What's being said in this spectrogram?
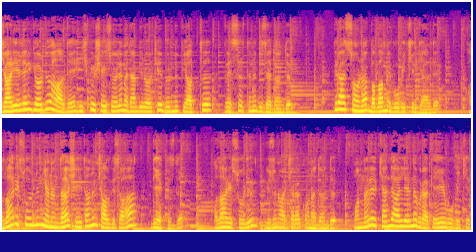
Cariyeleri gördüğü halde hiçbir şey söylemeden bir örtüye bürünüp yattı ve sırtını bize döndü. Biraz sonra babam Ebu Bekir geldi. Allah Resulü'nün yanında şeytanın çalgısı ha diye kızdı. Allah Resulü yüzünü açarak ona döndü. Onları kendi hallerine bırak ey Ebu Bekir.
